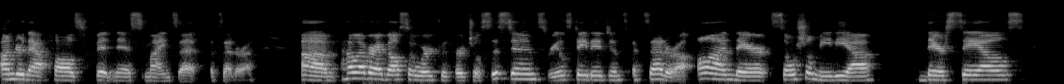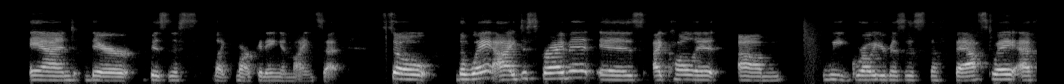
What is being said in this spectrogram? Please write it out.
under that falls fitness, mindset, etc. Um, however, I've also worked with virtual assistants, real estate agents, etc., on their social media, their sales, and their business like marketing and mindset. So the way I describe it is I call it um, we grow your business the fast way, F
